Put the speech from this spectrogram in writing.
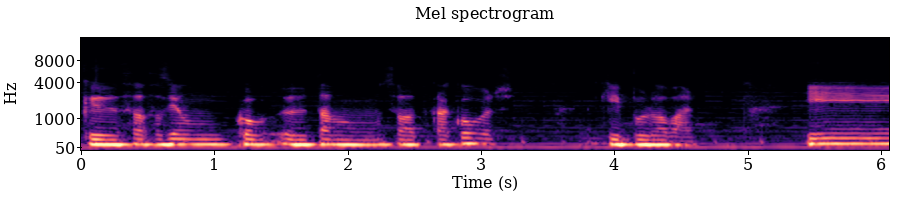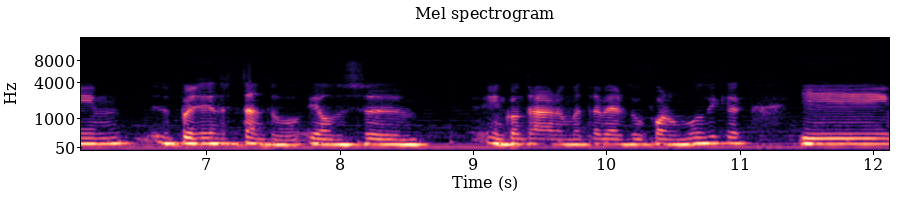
que só faziam, eh, estavam só a tocar covers aqui por o bar. E depois, entretanto, eles eh, encontraram-me através do Fórum Música e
